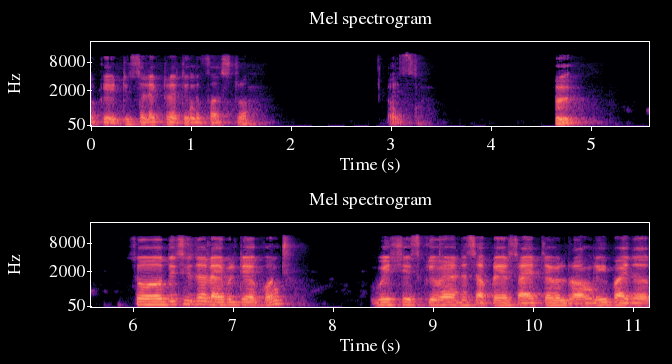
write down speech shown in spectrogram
Okay, it is selected, I think, the first row. Yes. Hmm. So this is the liability account, which is given at the supplier site level wrongly by the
